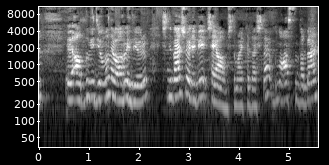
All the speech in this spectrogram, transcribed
e, adlı videoma devam ediyorum. Şimdi ben şöyle bir şey almıştım arkadaşlar. Bunu aslında ben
